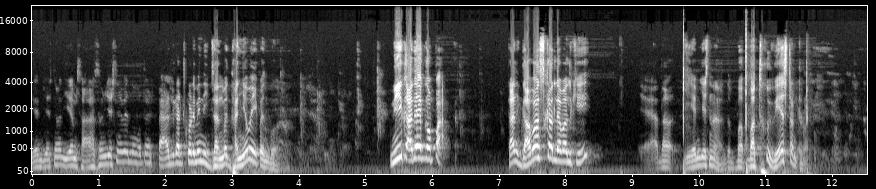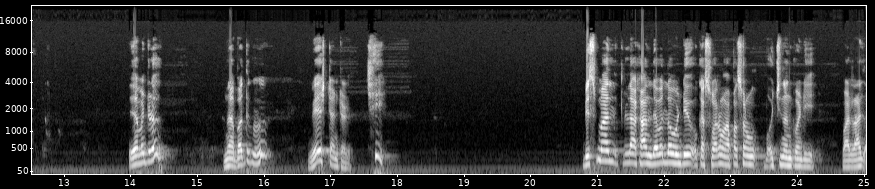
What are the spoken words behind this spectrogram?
ఏం చేసినావు? ఏం సాహసం చేసినావే నువ్వు? మొత్తం ప్యాడ్లు కట్టుకోవడమే నీకు జన్మ ధన్యం అయిపోయింది నీకు అదే గొప్ప. కానీ గవాస్కర్ లెవెల్కి ఏం చేసినా బతుకు వేస్ట్ అంటాడు ఏమంటాడు? నా బతుకు వేస్ట్ అంటాడు. ఛీ! బిస్మాల్లా ఖాన్ లెవెల్లో ఉండి ఒక స్వరం అపస్వరం వచ్చిందనుకోండి వాడు రాజు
